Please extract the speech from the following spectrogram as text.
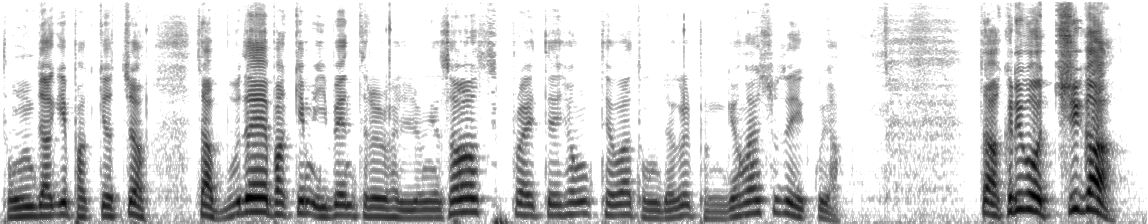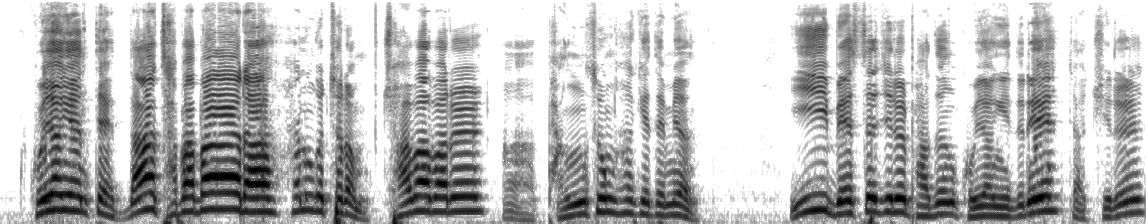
동작이 바뀌었죠? 자 무대 바뀜 이벤트를 활용해서 sprite의 형태와 동작을 변경할 수도 있고요. 자 그리고 쥐가 고양이한테 나 잡아봐라 하는 것처럼 잡아봐를 아, 방송하게 되면 이 메시지를 받은 고양이들이 자 쥐를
